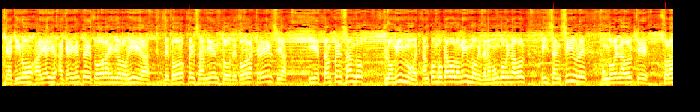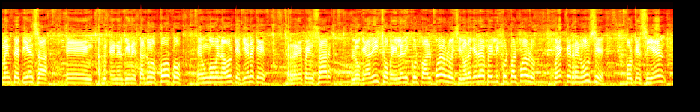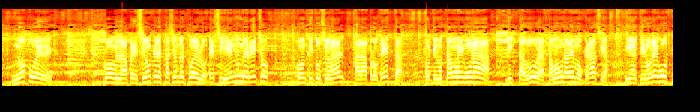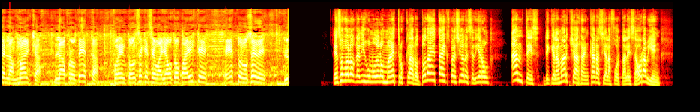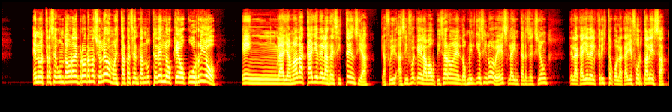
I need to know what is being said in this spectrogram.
que aquí no, hay, aquí hay gente de todas las ideologías, de todos los pensamientos, de todas las creencias, y están pensando lo mismo, están convocados a lo mismo, que tenemos un gobernador insensible, un gobernador que solamente piensa en, en el bienestar de unos pocos, es un gobernador que tiene que repensar lo que ha dicho, pedirle disculpas al pueblo y si no le quiere pedir disculpas al pueblo, pues que renuncie, porque si él no puede con la presión que le está haciendo el pueblo, exigiendo un derecho constitucional a la protesta, porque no estamos en una dictadura, estamos en una democracia y al que no le gusten las marchas, la protesta, pues entonces que se vaya a otro país que esto no se dé. Eso fue lo que dijo uno de los maestros, claro, todas estas expresiones se dieron antes de que la marcha arrancara hacia la fortaleza. Ahora bien, en nuestra segunda hora de programación le vamos a estar presentando a ustedes lo que ocurrió en la llamada calle de la Resistencia, que así fue que la bautizaron en el 2019, es la intersección de la calle del Cristo con la calle Fortaleza.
